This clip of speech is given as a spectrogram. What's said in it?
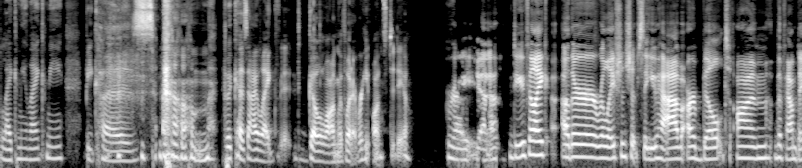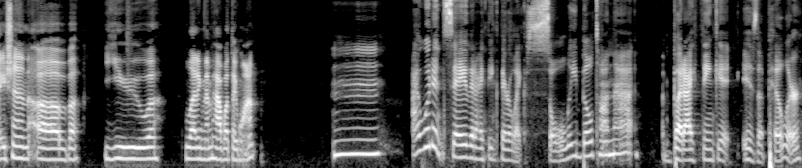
like me like me because um because I like go along with whatever he wants to do. Right. Yeah. Do you feel like other relationships that you have are built on the foundation of you letting them have what they want? Mm, I wouldn't say that I think they're like solely built on that, but I think it is a pillar.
